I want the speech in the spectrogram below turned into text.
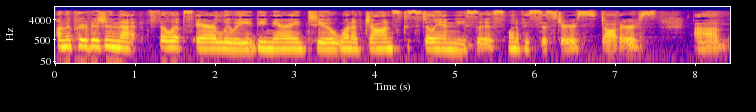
on the provision that Philip's heir Louis be married to one of John's Castilian nieces, one of his sister's daughters, um,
